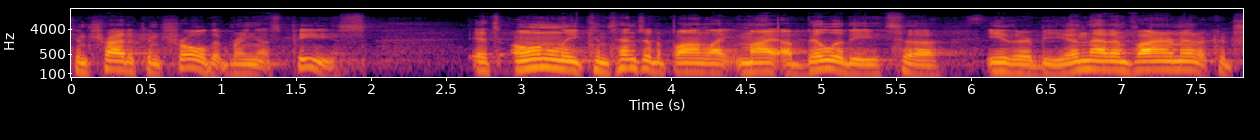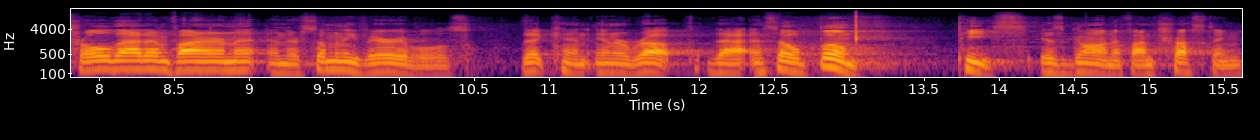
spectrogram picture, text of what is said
can try to control that bring us peace, it's only contingent upon like my ability to either be in that environment or control that environment. And there's so many variables that can interrupt that. And so, boom, peace is gone if I'm trusting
